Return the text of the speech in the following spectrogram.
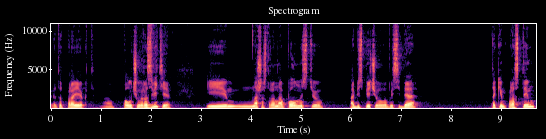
этот проект а, получил развитие, и наша страна полностью обеспечивала бы себя таким простым,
